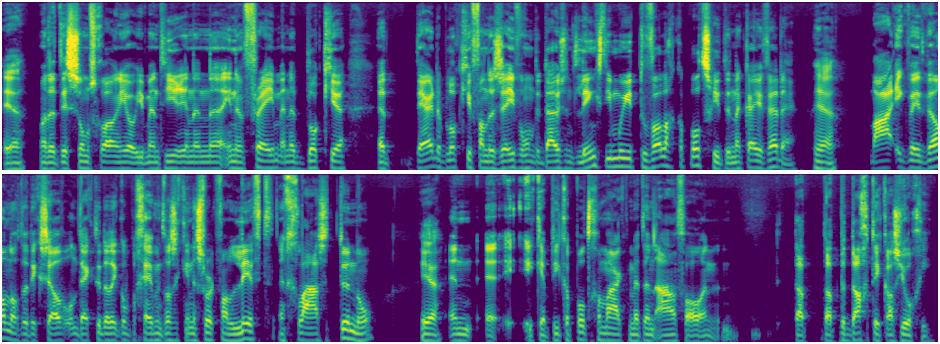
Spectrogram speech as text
Ja. Want het is soms gewoon, joh, je bent hier in een, uh, in een frame en het blokje, het derde blokje van de 700.000 links, die moet je toevallig kapot schieten en dan kan je verder. Ja. Maar ik weet wel nog dat ik zelf ontdekte dat ik op een gegeven moment was ik in een soort van lift, een glazen tunnel. Ja. En uh, ik heb die kapot gemaakt met een aanval en dat, dat bedacht ik als jochie.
